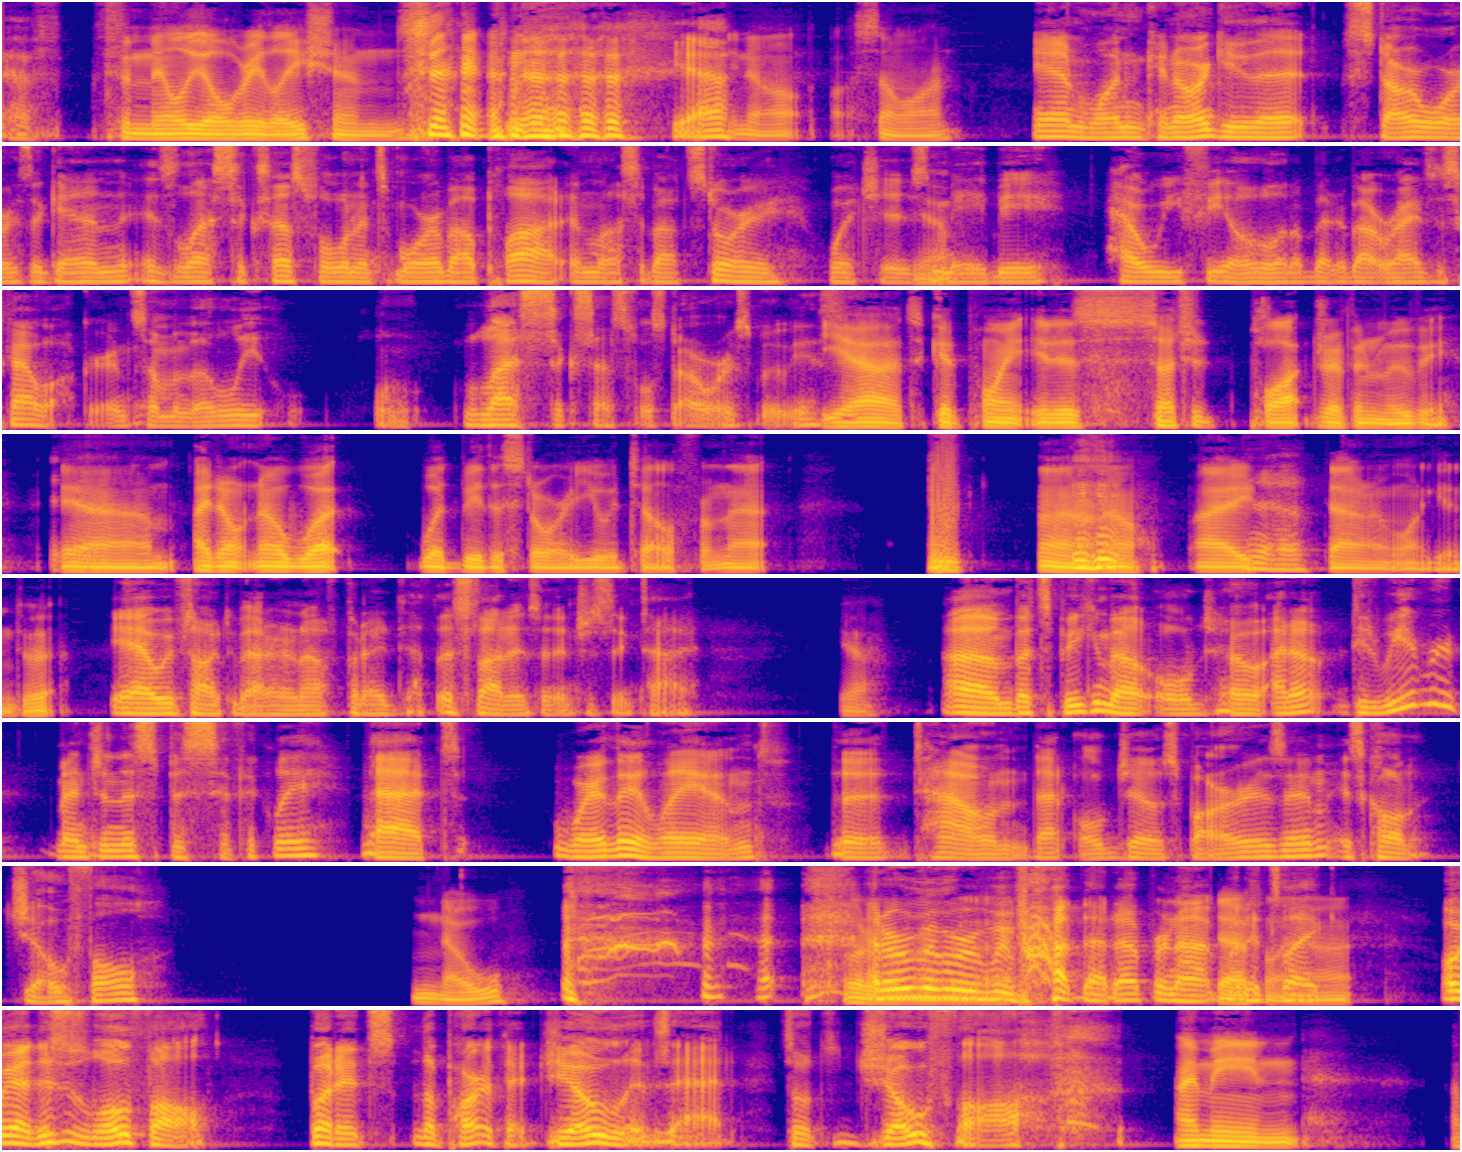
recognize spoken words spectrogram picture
f- familial relations, yeah. you know, so on. And one can argue that Star Wars again is less successful when it's more about plot and less about story, which is Yeah. maybe how we feel a little bit about Rise of Skywalker and some of the le- less successful Star Wars movies. Yeah, it's a good point. It is such a plot driven movie. Um, I don't know what would be the story you would tell from that. I don't know. I yeah. I don't want to get into it. Yeah, we've talked about it enough, but I just thought it was an interesting tie. Yeah. Um, but speaking about Old Joe, I don't. Did we ever mention this specifically? That where they land, the town that Old Joe's bar is in, is called Jothal. No, I don't remember if we brought that up or not, but it's like, not. oh yeah, this is Lothal, but it's the part that Joe lives at, so it's Jothal. I mean,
